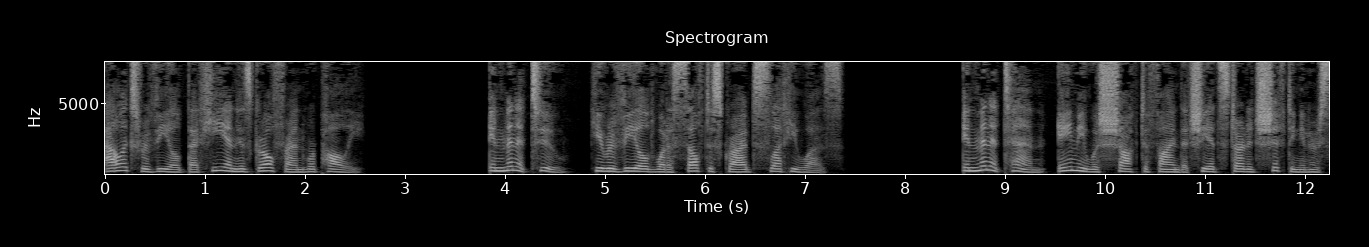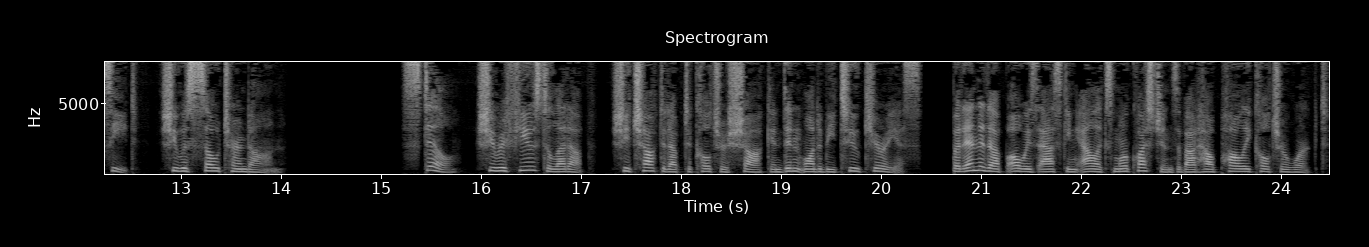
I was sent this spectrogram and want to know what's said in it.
Alex revealed that he and his girlfriend were poly. In minute 2, he revealed what a self-described slut he was. In minute 10, Amy was shocked to find that she had started shifting in her seat, she was so turned on. Still, she refused to let up, she chalked it up to culture shock and didn't want to be too curious, but ended up always asking Alex more questions about how polyculture worked.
